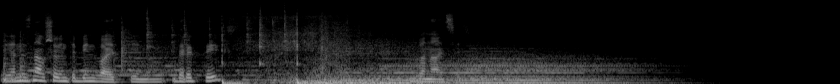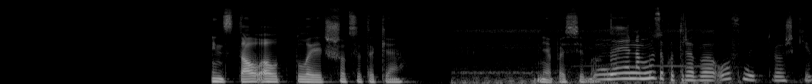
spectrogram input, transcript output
Я не знав, що він тобі інвайт кинув. DirectX 12. Install Outplayed. Що це таке? Ні, спасибо. Ну, на музику треба офнуть трошки.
